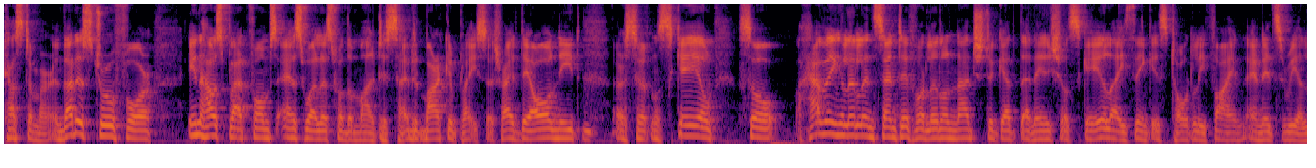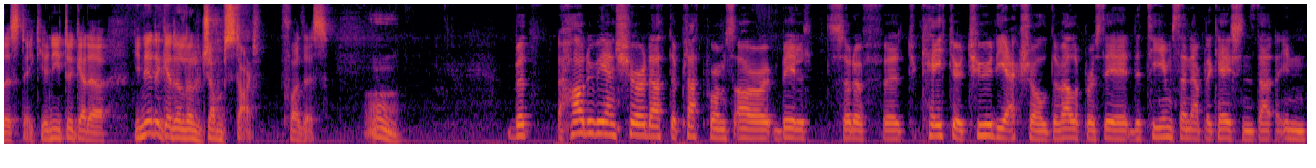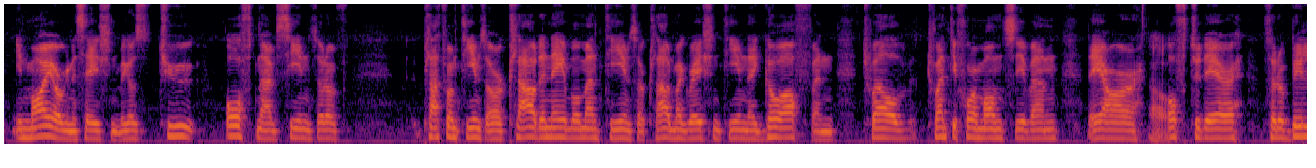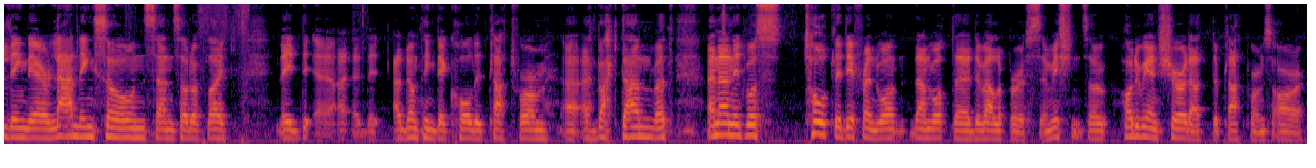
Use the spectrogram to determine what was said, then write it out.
customer, and that is true for in-house platforms as well as for the multi-sided marketplaces right? They all need a certain scale. So having a little incentive or a little nudge to get that initial scale i think is totally fine and it's realistic. You need to get a you need to get a little jump start for this. Mm. but how do we ensure that the platforms are built sort of uh, to cater to the actual developers the the teams and applications that in in my organization? Because too often i've seen sort of platform teams or cloud enablement teams or cloud migration team they go off and 12 24 months even they are oh. off to their sort of building their landing zones and sort of like they, uh, they I don't think they called it platform uh, back then but and then it was totally different one, than what the developers envisioned so how do we ensure that the platforms are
